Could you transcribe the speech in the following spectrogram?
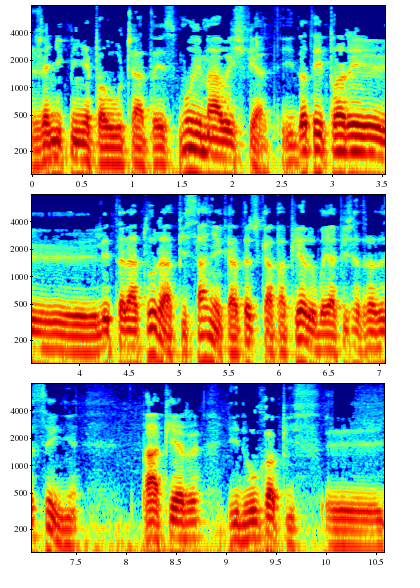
że nikt mnie nie poucza. To jest mój mały świat. I do tej pory y, literatura, pisanie, karteczka papieru, bo ja piszę tradycyjnie, papier i długopis. Y,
